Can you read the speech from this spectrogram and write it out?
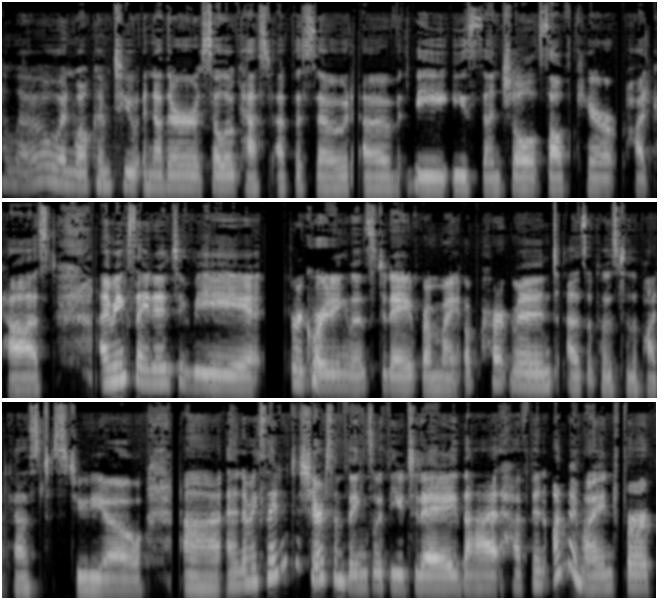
Hello, and welcome to another solo cast episode of the Essential Self Care Podcast. I'm excited to be recording this today from my apartment as opposed to the podcast studio. Uh, and I'm excited to share some things with you today that have been on my mind for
